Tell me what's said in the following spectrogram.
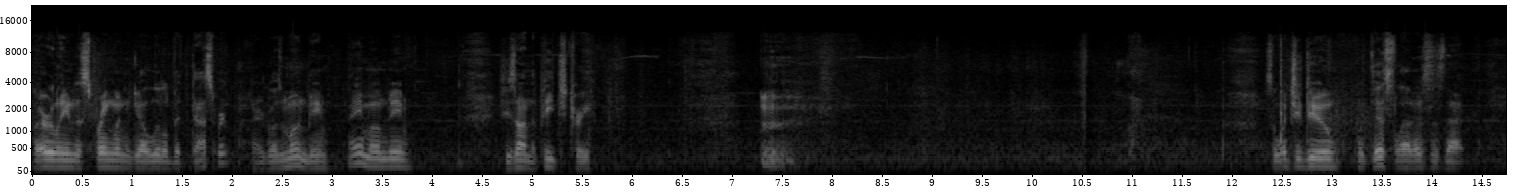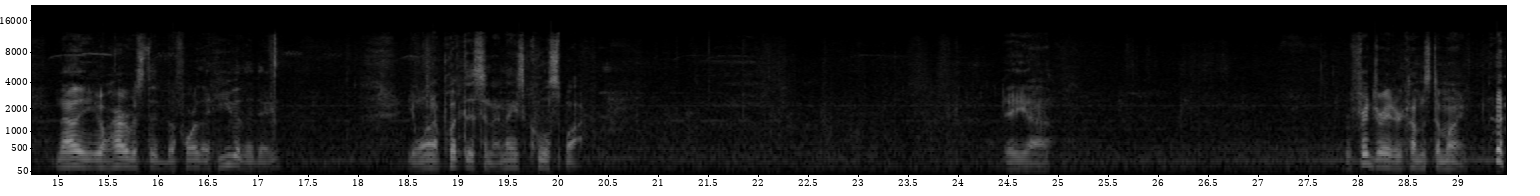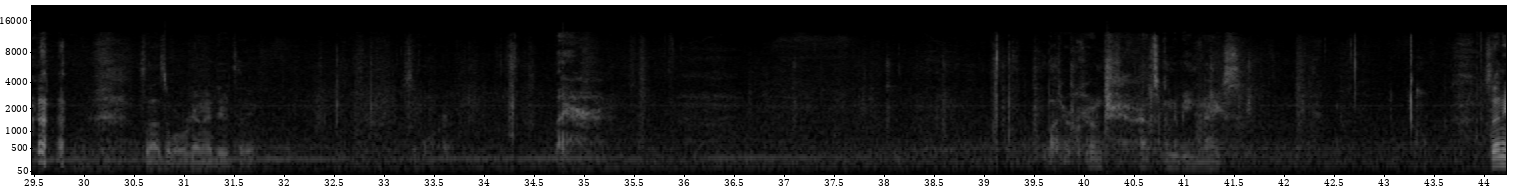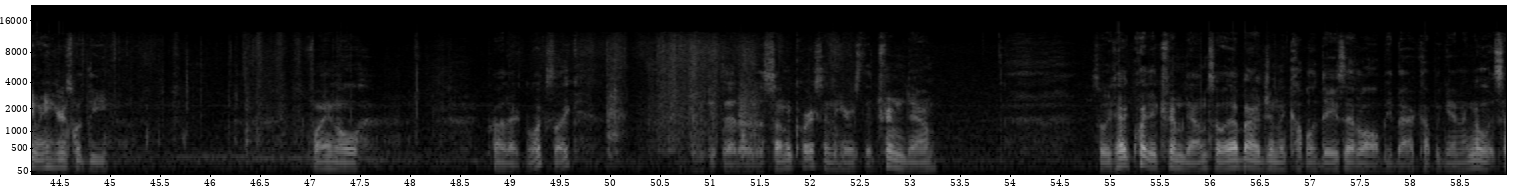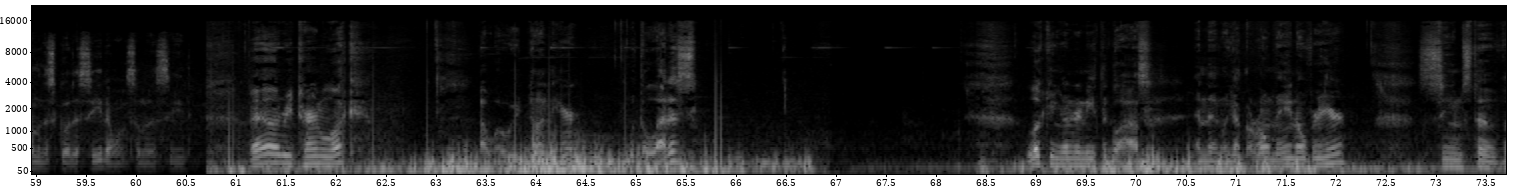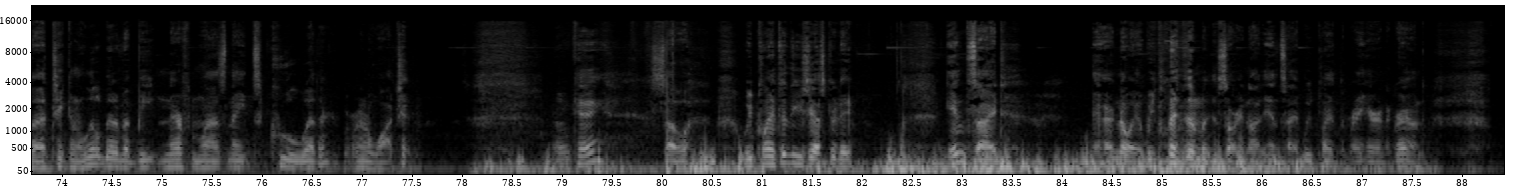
But early in the spring when you get a little bit desperate, there goes Moonbeam. Hey Moonbeam. She's on the peach tree. So what you do with this lettuce is that now that you harvested before the heat of the day, you want to put this in a nice cool spot. A uh, refrigerator comes to mind. so that's what we're going to do today. Some more. There. Butter crunch. That's going to be nice. So anyway, here's what the final product looks like. Get that out of the sun, of course, and here's the trim down. So we've had quite a trim down, so I imagine in a couple of days that'll all be back up again. I'm going to let some of this go to seed. I want some of the seed. Well, return look at what we've done here with the lettuce. Looking underneath the glass, and then we got the romaine over here seems to have uh, taken a little bit of a beat in there from last night's cool weather. We're going to watch it. Okay, so we planted these yesterday inside. Uh, no, we planted them, sorry, not inside. We planted them right here in the ground.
